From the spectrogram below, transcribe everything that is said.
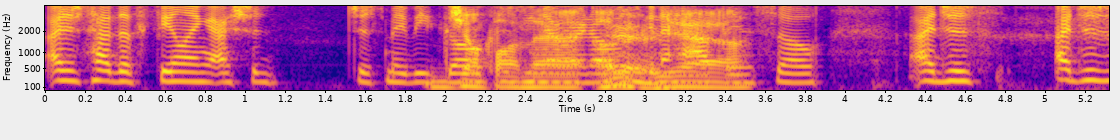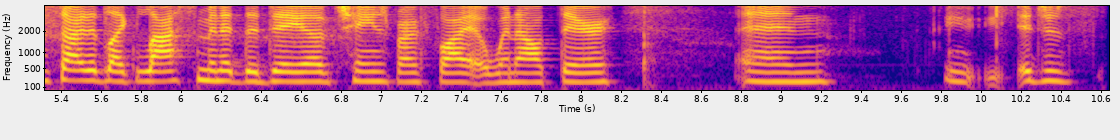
I just had the feeling I should just maybe go because on you never know what's gonna Yeah. happen. So I just I just decided like last minute the day of changed my flight. I went out there, and it it just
